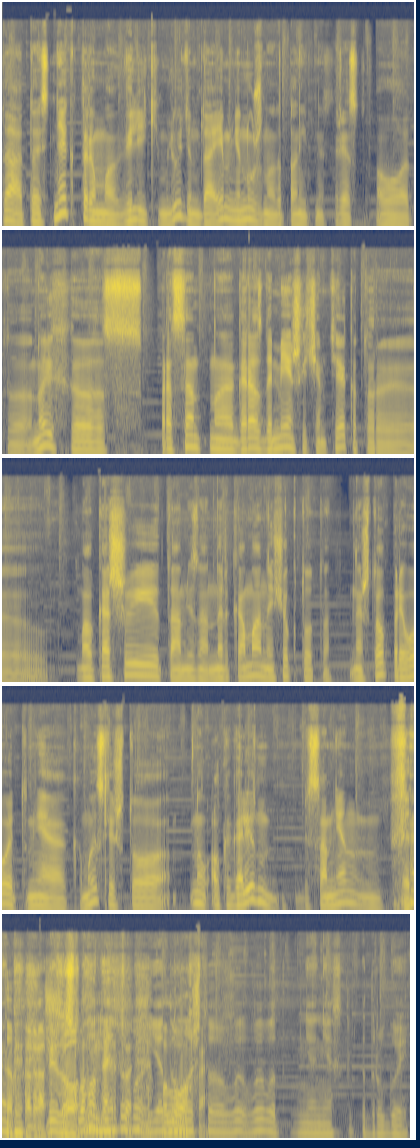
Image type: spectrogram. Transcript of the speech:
Да, то есть некоторым великим людям, да, им не нужно дополнительных средств. Вот. Но их э, процентно гораздо меньше, чем те, которые алкаши, там, не знаю, наркоманы, еще кто-то. На что приводит меня к мысли, что, ну, алкоголизм, бессомненно, это хорошо. безусловно, я это думаю, я плохо. думаю, что вы, вывод у меня несколько другой.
